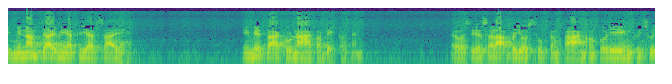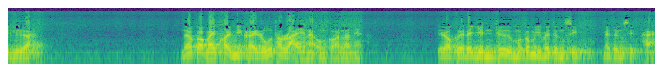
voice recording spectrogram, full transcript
ที่มีน้ำใจมีอัธยาศัย มีเมตตากรุณาต่อเด็กต่อนั้นแล้วเสียสละประโยชน์สุขต่าง ๆ ของตัวเองเพื่อช่วยเหลือ แล้วก็ไม่ค่อยมีใครรู้เท่าไหร่นะองค์กรเราเนี่ยที่เราเคยได้ยินชื่อมันก็มีไม่ถึงสิบไม่ถึงสิบแห่ง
